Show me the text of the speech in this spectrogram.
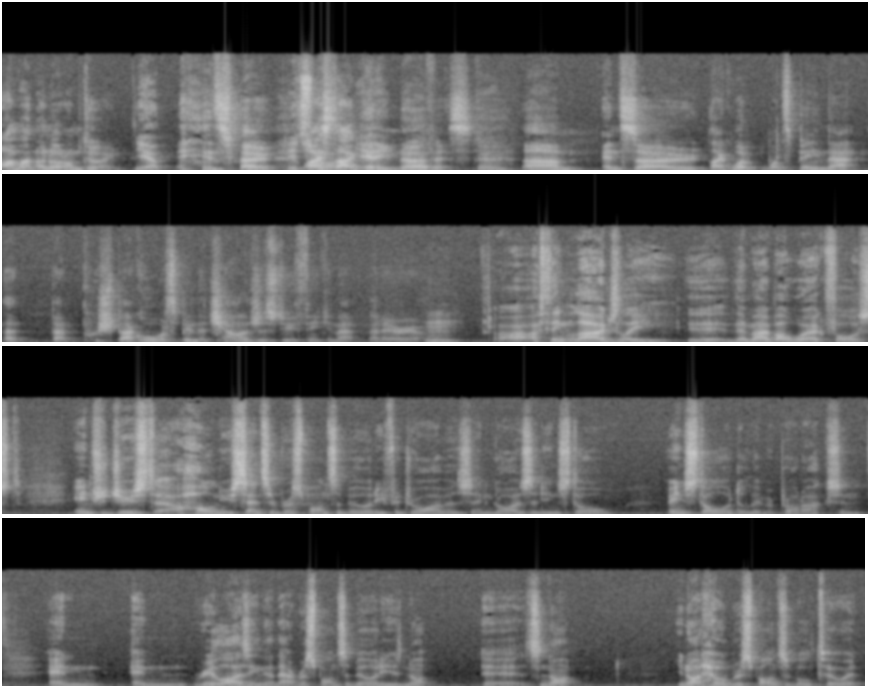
I might not know what I'm doing. Yep. And so it's I start getting yeah. nervous. Mm. Um, and so like what what's been that, that that pushback or what's been the challenges do you think in that, that area? Mm. I think largely the, the mobile workforce introduced a whole new sense of responsibility for drivers and guys that install install or deliver products and and and realizing that that responsibility is not uh, it's not you're not held responsible to it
